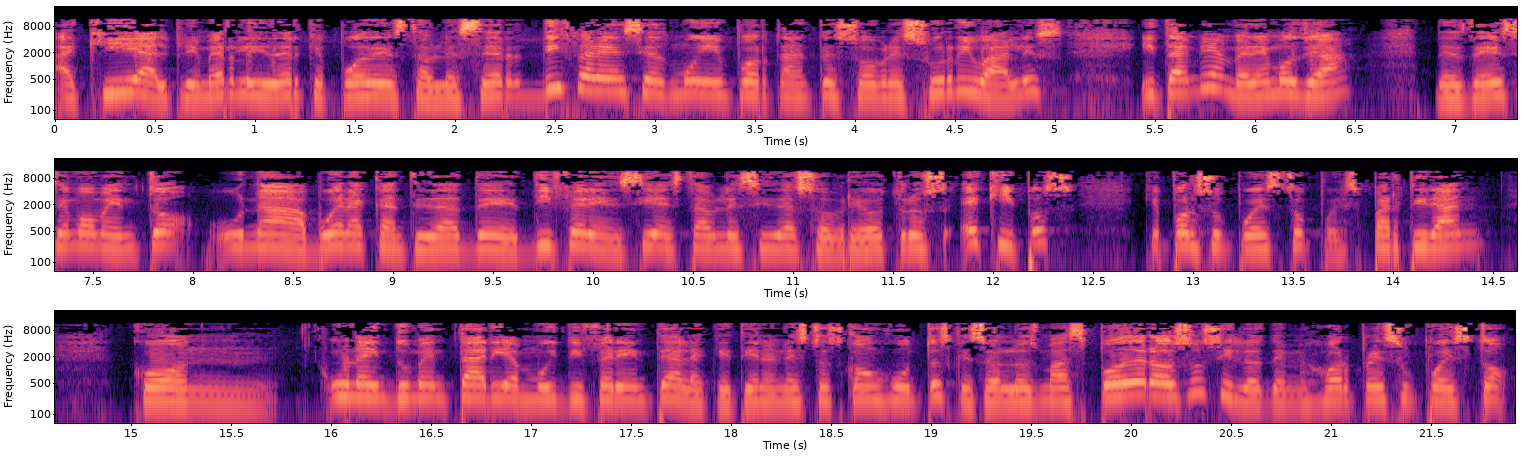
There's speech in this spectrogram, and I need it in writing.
aquí al primer líder que puede establecer diferencias muy importantes sobre sus rivales y también veremos ya desde ese momento una buena cantidad de diferencia establecida sobre otros equipos que por supuesto pues partirán con una indumentaria muy diferente a la que tienen estos conjuntos que son los más poderosos y los de mejor presupuesto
